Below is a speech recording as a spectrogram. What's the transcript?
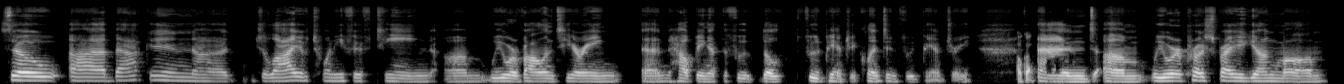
So uh, back in uh, July of 2015, um, we were volunteering and helping at the food the food pantry, Clinton Food Pantry, Okay. and um, we were approached by a young mom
